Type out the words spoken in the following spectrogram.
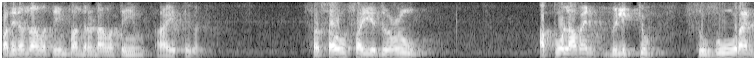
പതിനൊന്നാമത്തെയും പന്ത്രണ്ടാമത്തെയും ആയത്തുകൾ. ഫസൗഫ അപ്പോൾ അവൻ വിളിക്കും സുബൂറൻ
